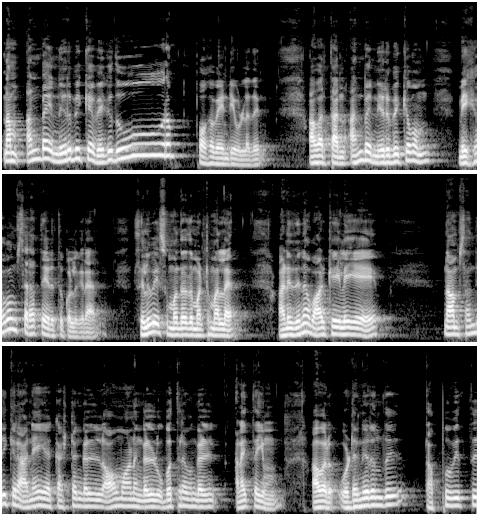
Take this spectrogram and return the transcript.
நம் அன்பை நிரூபிக்க வெகு தூரம் போக வேண்டியுள்ளது. அவர் தன் அன்பை நிரூபிக்கவும் மிகவும் சிரத்தை எடுத்துக்கொள்கிறார். சிலுவை சுமந்தது மட்டுமல்ல அனுதின வாழ்க்கையிலேயே நாம் சந்திக்கிற அநேக கஷ்டங்கள் அவமானங்கள் உபத்திரவங்கள் அனைத்தையும் அவர் உடனிருந்து தப்புவித்து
